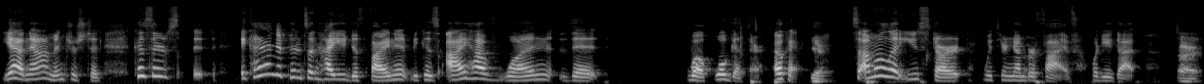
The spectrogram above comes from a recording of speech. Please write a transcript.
Yeah, now I'm interested cuz there's it, it kind of depends on how you define it because I have one that well, we'll get there. Okay. Yeah. So I'm going to let you start with your number 5. What do you got? All right,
